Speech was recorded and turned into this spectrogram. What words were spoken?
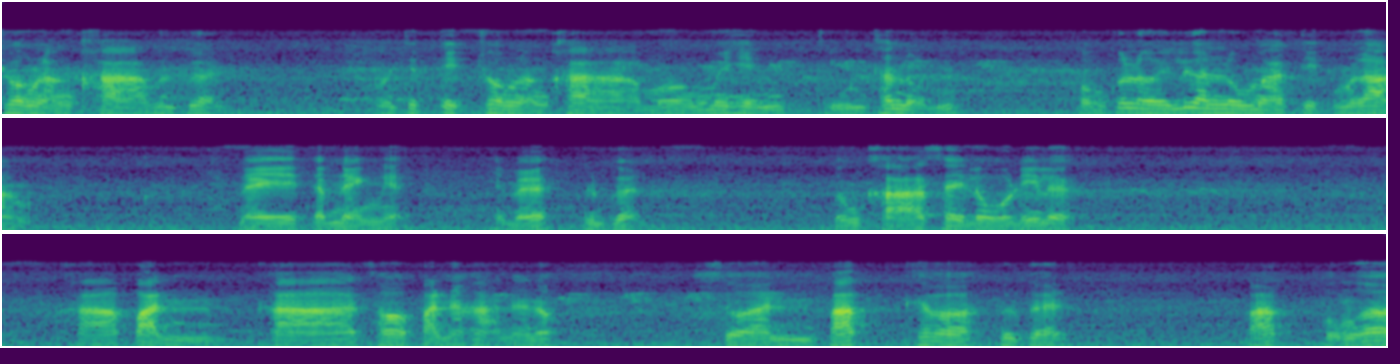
ช่วงหลังคาเพื่อนๆ มันจะติดช่วงหลังคามองไม่เห็นถึงถนน ผมก็เลยเลื่อนลงมาติดข้างล่าง ในตำแหน่งเนี้ย เห็นไหมเพื่อนๆ ตรงขาไซโลนี้เลย ขาปั่นขาท่อปั่นอาหารนะเนาะ ส่วนปลั๊กใช่ป่ะเพื่อนๆปลั๊กผมก็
